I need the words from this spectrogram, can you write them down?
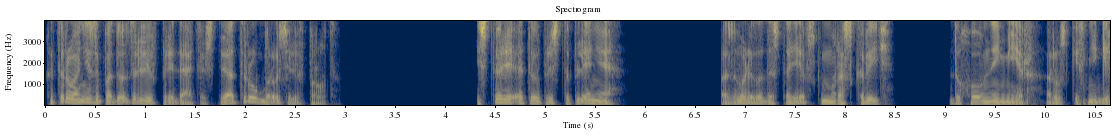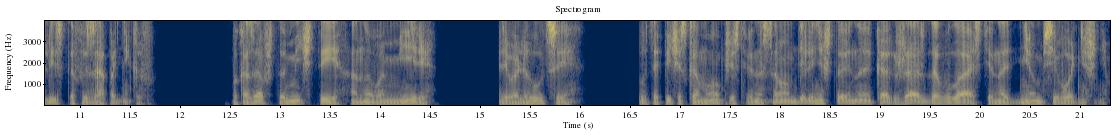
которого они заподозрили в предательстве, а труп бросили в пруд. История этого преступления позволила Достоевскому раскрыть духовный мир русских нигилистов и западников, показав, что мечты о новом мире, революции, утопическом обществе на самом деле не что иное, как жажда власти над днем сегодняшним.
